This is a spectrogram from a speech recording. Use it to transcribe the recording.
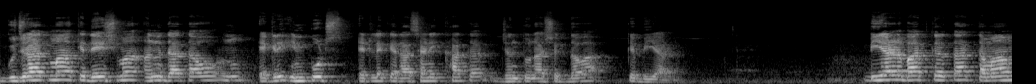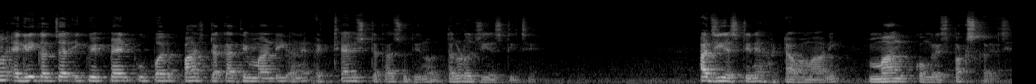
ગુજરાતમાં કે દેશમાં અન્નદાતાઓનું એગ્રી ઇનપુટ્સ એટલે કે રાસાયણિક ખાતર, જંતુનાશક દવા કે બિયારણ? બિયારણ બાદ કરતા તમામ એગ્રીકલ્ચર ઇક્વિપમેન્ટ ઉપર પાંચ ટકાથી માંડી અને અઠ્યાવીસ ટકા સુધીનો તગડો જીએસટી છે. આ જીએસટીને હટાવવાની માંગ કોંગ્રેસ પક્ષ કરે છે.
